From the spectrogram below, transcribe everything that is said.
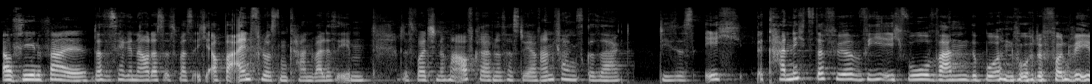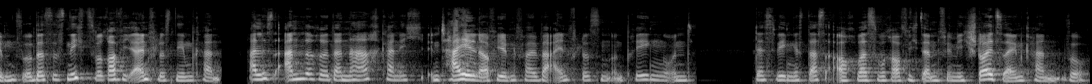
auf jeden Fall. Das ist ja genau das ist, was ich auch beeinflussen kann, weil es eben, das wollte ich nochmal aufgreifen, das hast du ja anfangs gesagt, dieses Ich kann nichts dafür, wie ich wo, wann geboren wurde, von wem. So, das ist nichts, worauf ich Einfluss nehmen kann. Alles andere danach kann ich in Teilen auf jeden Fall beeinflussen und prägen und deswegen ist das auch was, worauf ich dann für mich stolz sein kann. So.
